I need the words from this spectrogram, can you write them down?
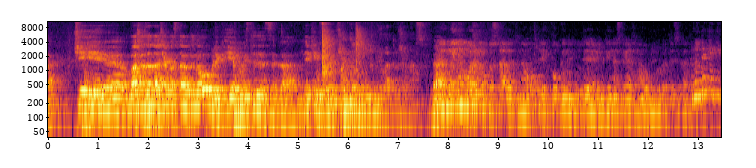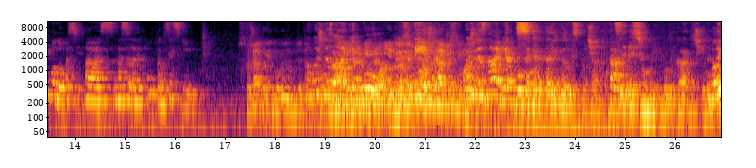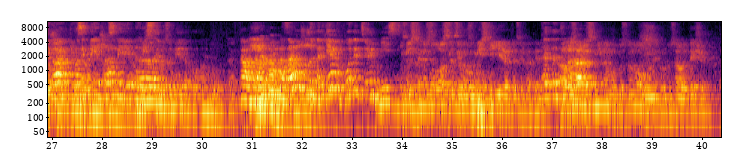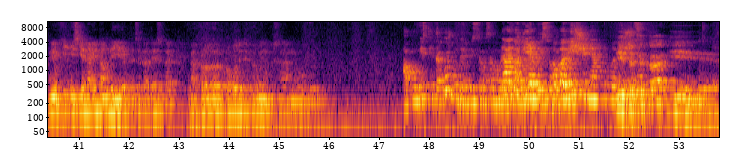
Чи е, ваша задача поставити на облік і оповістити ЦК? Яким чином? дублювати вже нас. Да? Ми не можемо поставити на облік, поки не буде людина стояти на обліку в РТЦК. Ну так як і було по, сі- по с- населеним пунктам сільським. Спочатку він повинен бути там. Ну, ми ж не знаємо, як було. І- і- і- Розумієш? так же Ми знімати. ж не знаємо, як було. Секретарі вели спочатку. Так. Це весь облік, були карточки. Були картки, вони приїжджали, В місті, е, розумію, такого не було, так? Так, так, було. А зараз вже таке вводиться і в місті. У місті не було, оскільки в місті є РТЦК теж. Але зараз змінами в постанову вони прописали те, що необхідність є навіть там, де є РТЦК ТСП, е, проводити первинну персональну обліку. А повістки також буде місцеве Так, тут самоврядування є виписувати? оповіщення. І. ТЦК, і е,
